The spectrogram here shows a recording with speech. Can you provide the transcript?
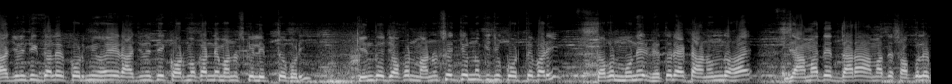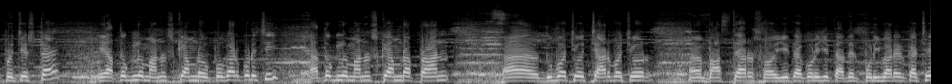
রাজনৈতিক দলের কর্মী হয়ে রাজনৈতিক কর্মকাণ্ডে মানুষকে লিপ্ত করি। কিন্তু যখন মানুষের জন্য কিছু করতে পারি, তখন মনের ভেতরে একটা আনন্দ হয় যে আমাদের দ্বারা, আমাদের সকলের প্রচেষ্টায় এই এতগুলো মানুষকে আমরা উপকার করেছি, এতগুলো মানুষকে আমরা প্রাণ দু বছর চার বছর বাঁচতে আরও সহযোগিতা করেছি তাদের পরিবারের কাছে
